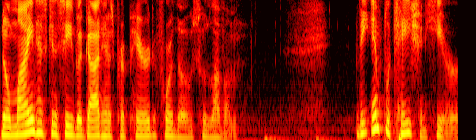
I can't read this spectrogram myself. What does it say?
no mind has conceived what God has prepared for those who love him." The implication here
